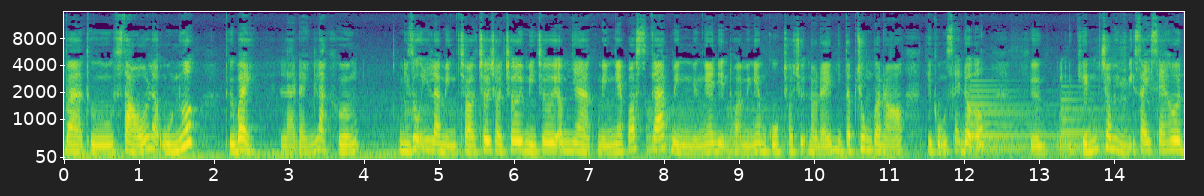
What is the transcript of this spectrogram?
Và thứ sáu là uống nước. Thứ bảy là đánh lạc hướng ví dụ như là mình trò chơi trò chơi mình chơi âm nhạc mình nghe podcast mình nghe điện thoại mình nghe một cuộc trò chuyện nào đấy mình tập trung vào nó thì cũng sẽ đỡ ừ, khiến cho mình bị say xe hơn.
